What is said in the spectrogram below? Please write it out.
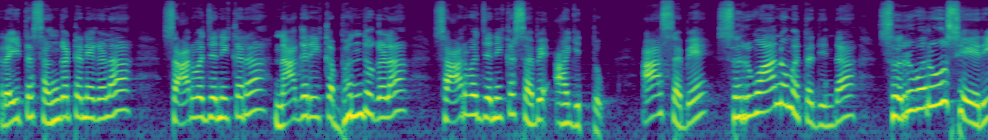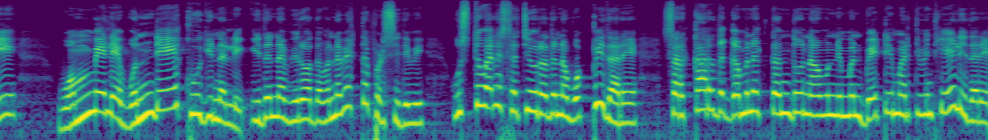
ರೈತ ಸಂಘಟನೆಗಳ, ಸಾರ್ವಜನಿಕರ, ನಾಗರಿಕ ಬಂಧುಗಳ ಸಾರ್ವಜನಿಕ ಸಭೆ ಆಗಿತ್ತು. ಆ ಸಭೆ ಸರ್ವಾನುಮತದಿಂದ ಸರ್ವರೂ ಸೇರಿ ಒಮ್ಮೆಲೆ ಒಂದೇ ಕೂಗಿನಲ್ಲಿ ಇದನ್ನು ವಿರೋಧವನ್ನು ವ್ಯಕ್ತಪಡಿಸಿದ್ದೀವಿ ಉಸ್ತುವಾರಿ ಸಚಿವರು ಅದನ್ನು ಒಪ್ಪಿದ್ದಾರೆ. ಸರ್ಕಾರದ ಗಮನಕ್ಕೆ ತಂದು ನಾವು ನಿಮ್ಮನ್ನು ಭೇಟಿ ಮಾಡ್ತೀವಿ ಅಂತ ಹೇಳಿದ್ದಾರೆ.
